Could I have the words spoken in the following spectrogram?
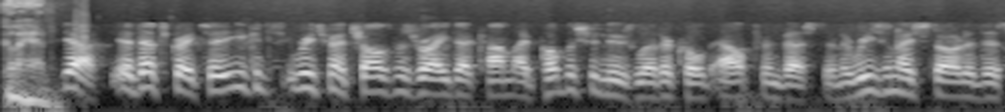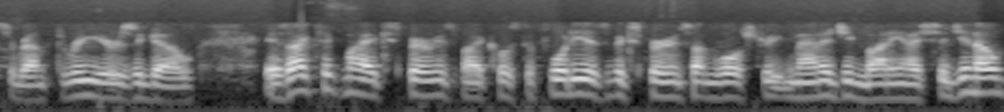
go ahead. Yeah, yeah, that's great. So you can reach me at charlesmizrahi.com. I publish a newsletter called Alpha Investor. And the reason I started this around three years ago is I took my experience, my close to 40 years of experience on Wall Street managing money, and I said, you know,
